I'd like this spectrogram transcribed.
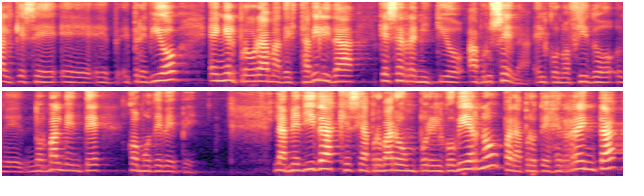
al que se eh, eh, previó en el programa de estabilidad que se remitió a Bruselas, el conocido eh, normalmente como DBP. Las medidas que se aprobaron por el Gobierno para proteger renta,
